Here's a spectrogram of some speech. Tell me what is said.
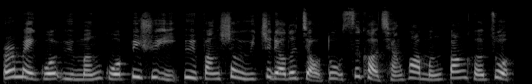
而美国与盟国必须以预防胜于治疗的角度思考强化盟邦合作，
